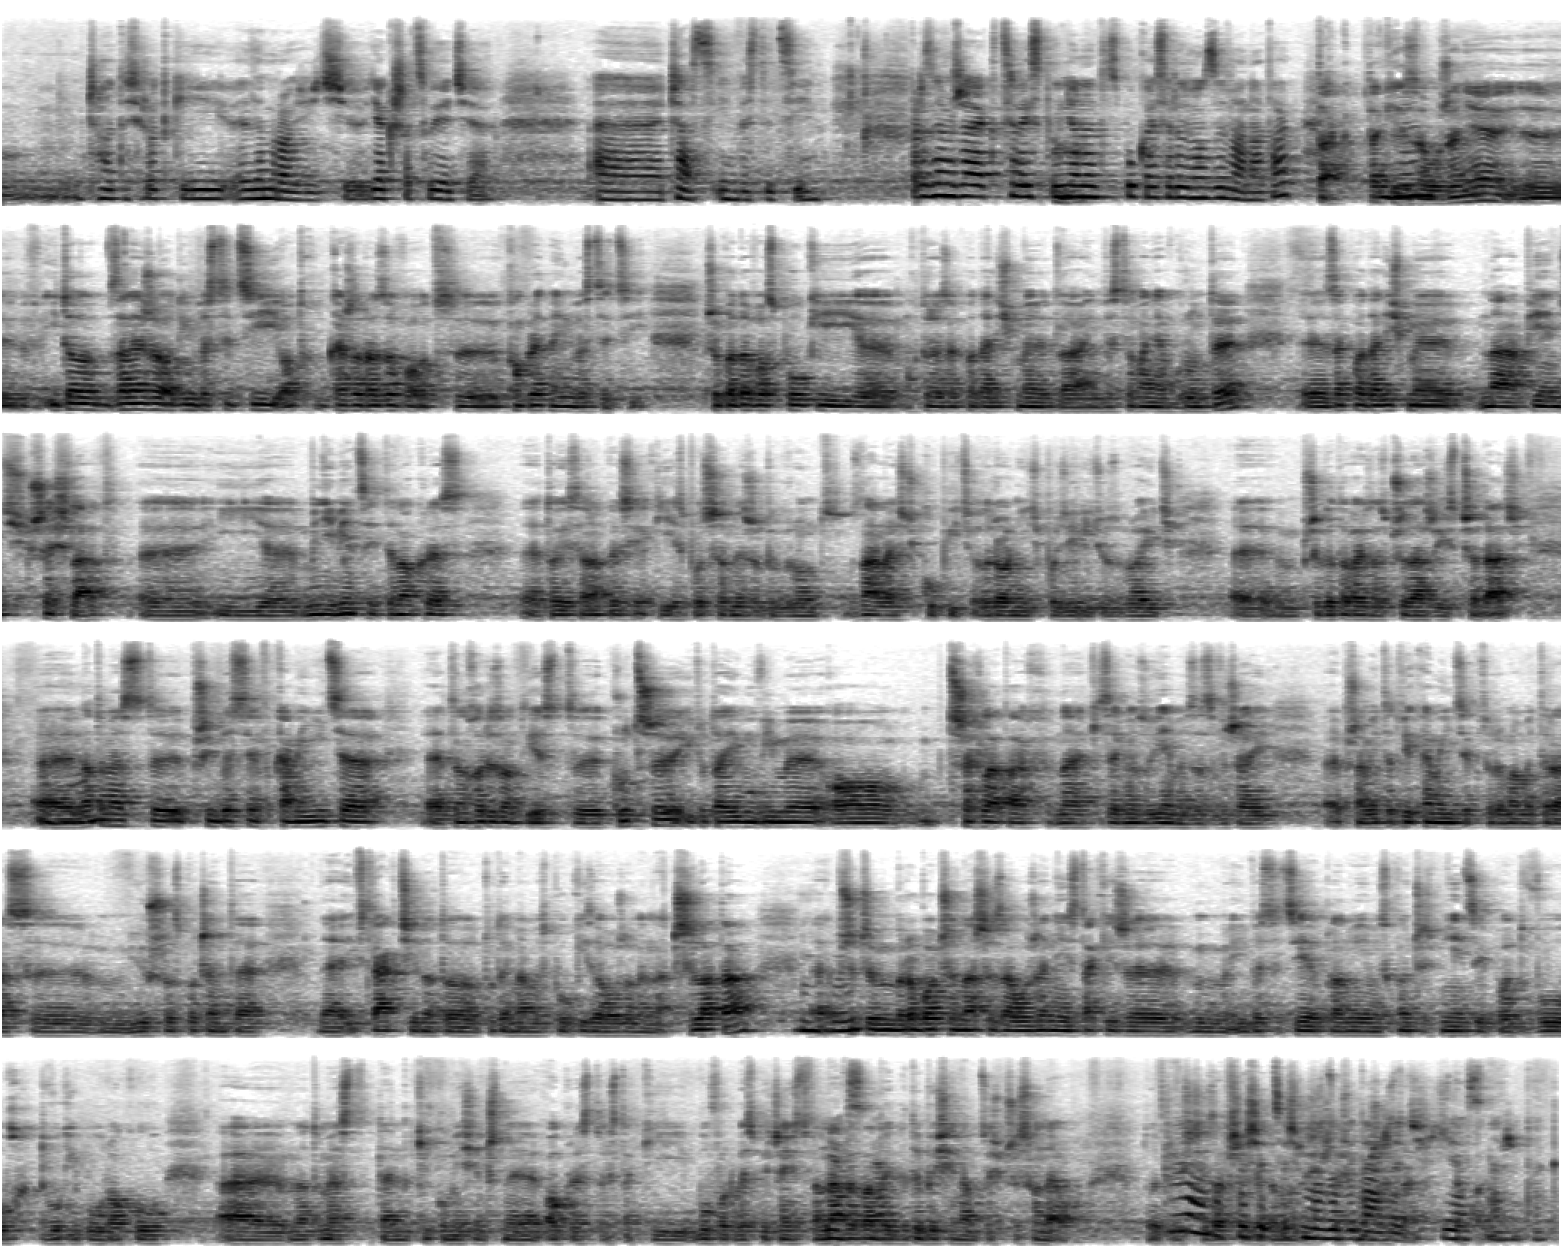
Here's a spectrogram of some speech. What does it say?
trzeba te środki zamrozić? Jak szacujecie e, czas inwestycji? Rozumiem, że jak cel jest spełniony, to spółka jest rozwiązywana, tak? Tak, takie mhm. jest założenie y, i to zależy od inwestycji, od, każdorazowo od y, konkretnej inwestycji. Przykładowo spółki, które zakładaliśmy dla inwestowania w grunty, zakładaliśmy na 5-6 lat i mniej więcej ten okres to jest ten okres, jaki jest potrzebny, żeby grunt znaleźć, kupić, odrolnić, podzielić, uzbroić, przygotować do sprzedaży i sprzedać. Mhm. Natomiast przy inwestycjach w kamienicę ten horyzont jest krótszy i tutaj mówimy o trzech latach, na jaki zawiązujemy zazwyczaj E, przynajmniej te dwie kamienice, które mamy teraz e, już rozpoczęte e, i w trakcie, no to tutaj mamy spółki założone na 3 lata. Mhm. Przy czym robocze nasze założenie jest takie, że mm, inwestycje planujemy skończyć mniej więcej po dwóch, dwóch i pół roku. Natomiast ten kilkumiesięczny okres to jest taki bufor bezpieczeństwa na wypadek, gdyby się nam coś przesunęło. To oczywiście no, zawsze się coś może wydarzyć. Może Jasne, że tak.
